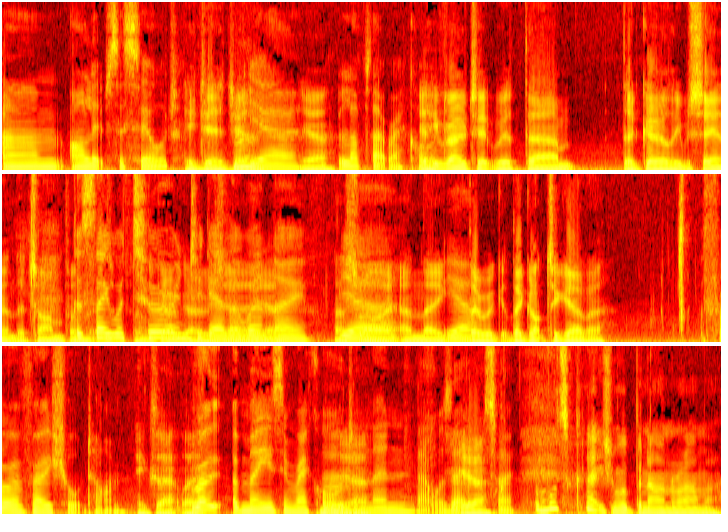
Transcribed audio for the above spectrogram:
um, "Our Lips Are Sealed"? he did. Yeah, yeah, yeah. Love that Yeah, record. he wrote it with um, the girl he was seeing at the time. because they were from the touring Go-Go's, together, yeah, weren't yeah. they? That's yeah, right, and they yeah. they were they got together for a very short time. exactly. Wrote amazing record, Yeah. and then that was it. Yeah. So And what's the connection with Bananarama?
